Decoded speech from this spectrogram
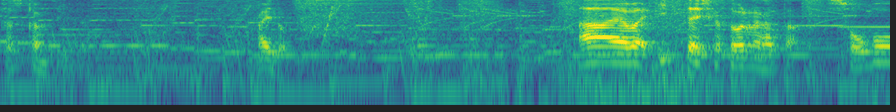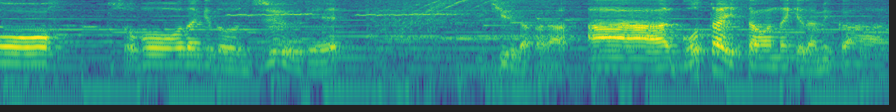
確かめてみた。はいと。あーやばい。1体しか触れなかった。しょぼー。しょぼーだけど10で。9だから。あー5体触んなきゃダメか。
